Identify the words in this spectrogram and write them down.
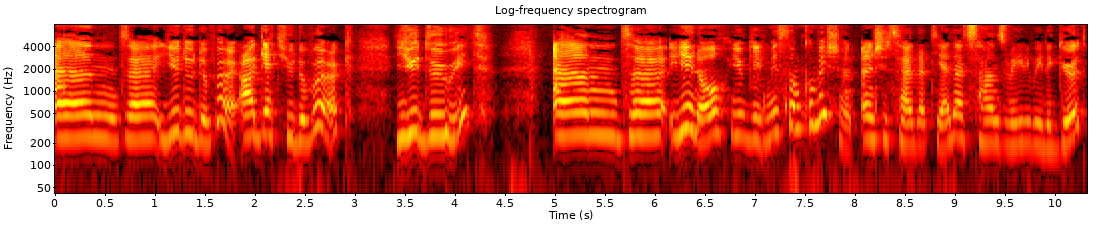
And uh, you do the work. I get you the work. You do it and uh, you know you give me some commission. And she said that yeah that sounds really really good.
